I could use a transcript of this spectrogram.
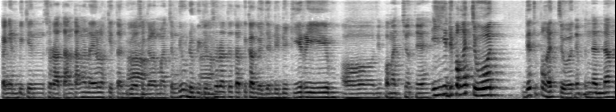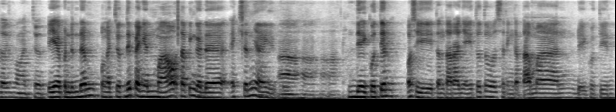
pengen bikin surat tantangan ayolah kita dua segala macam Dia udah bikin surat tuh tapi kagak jadi dikirim. Oh, di pengecut ya. Iya di pengecut. Dia tuh pengecut. Dia pendendam tapi pengecut. iya pendendam pengecut. Dia pengen mau tapi nggak ada actionnya gitu. Ah, ah, ah, ah. dia ikutin oh si tentaranya itu tuh sering ke taman. Dia ikutin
